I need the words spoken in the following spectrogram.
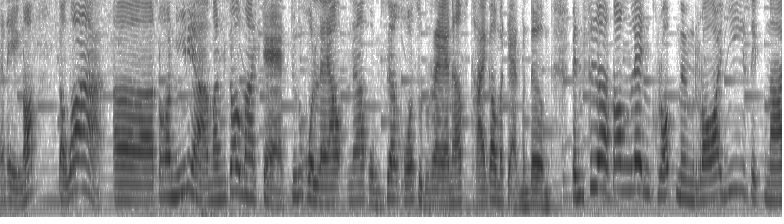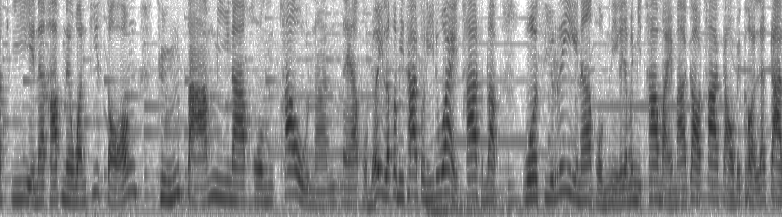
นั่นเองเนาะ แต่ว่าออตอนนี้เนี่ยมันก็มาแจกทุกๆคนแล้วนะครับผมเสื้อโค้ดสุดแรนะครับสุดท้ายก็ามาแจกเหมือนเดิม เป็นเสื้อต้องเล่นครบ 120 นาทีนะครับในวันที่ 2 ถึง 3 มีนาคมเท่านั้นนะครับผมเอ้ยแล้วก็มีท่าตัวนี้ด้วยท่าสำหรับ World Series นะครับผมนี่ก็ยังไม่มีท่าใหม่มาก็เอาท่าเก่าไปก่อนแล้วกัน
